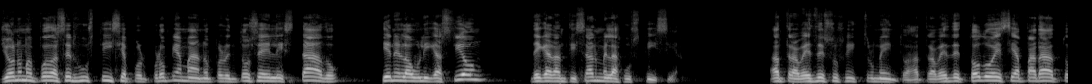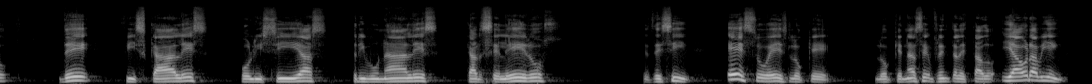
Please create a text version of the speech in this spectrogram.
yo no me puedo hacer justicia por propia mano, pero entonces el Estado tiene la obligación de garantizarme la justicia a través de sus instrumentos, a través de todo ese aparato de fiscales, policías, tribunales, carceleros. Es decir, eso es lo que, lo que nace frente al Estado. Y ahora bien,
